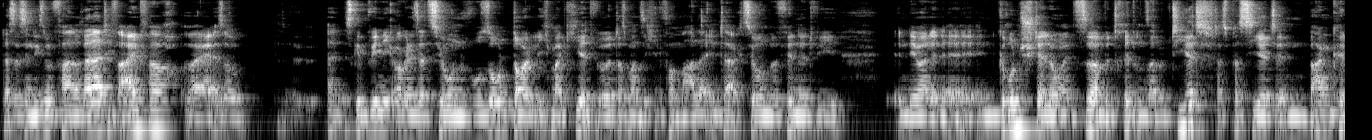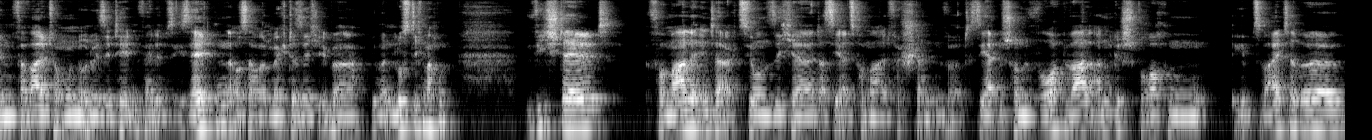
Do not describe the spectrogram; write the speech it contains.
Das ist in diesem Fall relativ einfach, weil also äh, es gibt wenig Organisationen, wo so deutlich markiert wird, dass man sich in formaler Interaktion befindet, wie indem man in, in Grundstellung ein Zimmer betritt und salutiert. Das passiert in Banken, Verwaltungen und Universitäten verhältnismäßig selten, außer man möchte sich über jemanden lustig machen. Wie stellt formale Interaktion sicher, dass sie als formal verstanden wird? Sie hatten schon Wortwahl angesprochen. Gibt es weitere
